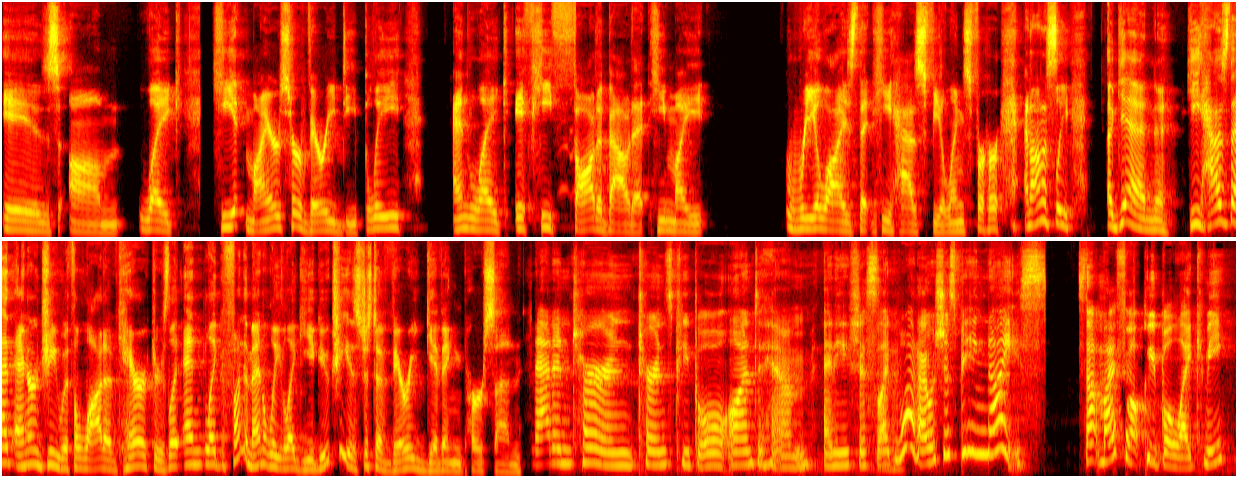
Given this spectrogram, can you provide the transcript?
is um like he admires her very deeply and like if he thought about it he might realize that he has feelings for her and honestly again he has that energy with a lot of characters like and like fundamentally like yaguchi is just a very giving person that in turn turns people onto him and he's just like what i was just being nice it's not my fault people like me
